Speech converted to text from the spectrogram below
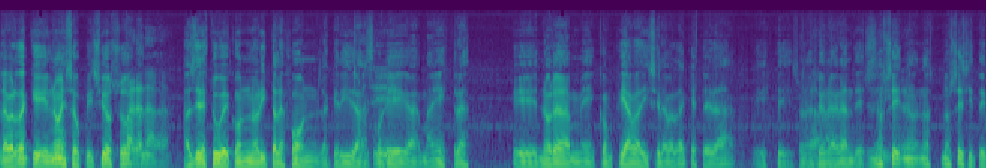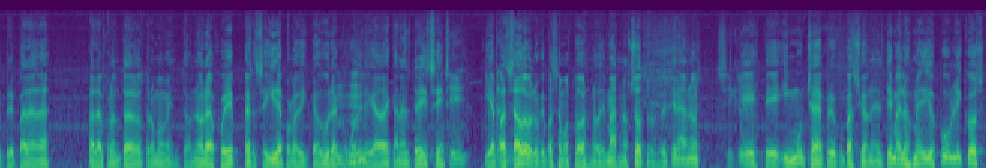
La verdad que no es auspicioso. Para nada. Ayer estuve con Norita Lafón, la querida colega, maestra. Eh, Nora me confiaba, dice, la verdad que a esta edad, este, es una señora grande, no sé, no, no, no sé si estoy preparada para afrontar otro momento. Nora fue perseguida por la dictadura como delegada de Canal 13 y ha pasado lo que pasamos todos los demás, nosotros, los veteranos, este, y mucha preocupación. En el tema de los medios públicos,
